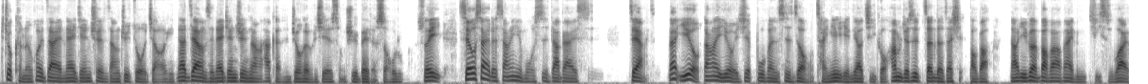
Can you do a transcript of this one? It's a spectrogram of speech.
就可能会在那间券商去做交易。那这样子，那间券商它可能就会有一些手续费的收入。所以 sales side 的商业模式大概是这样子。那也有，当然也有一些部分是这种产业研调机构，他们就是真的在写报告，然后一份报告卖你几十万、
